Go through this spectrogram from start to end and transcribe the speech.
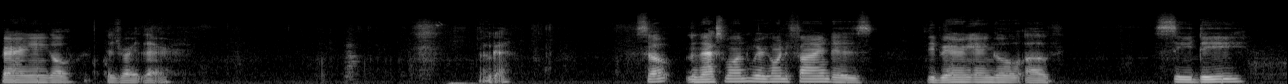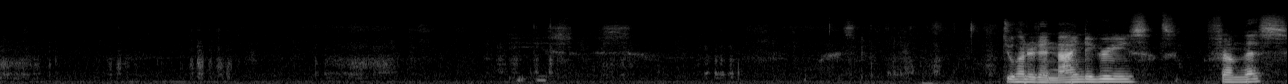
bearing angle is right there. Okay. So the next one we're going to find is the bearing angle of CD Two hundred and nine degrees from this,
